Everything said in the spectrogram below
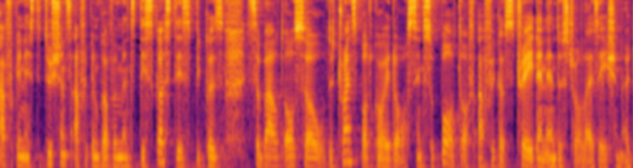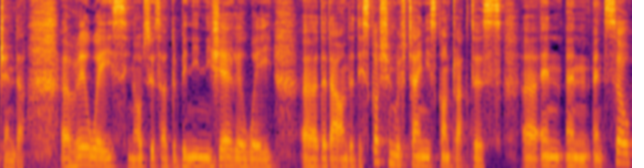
African institutions, African governments discuss this because it's about also the transport corridors in support of Africa's trade and industrialization agenda. Uh, railways, you know, such as the Benin Niger Railway uh, that are under discussion with Chinese contractors. Uh, and, and, and so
